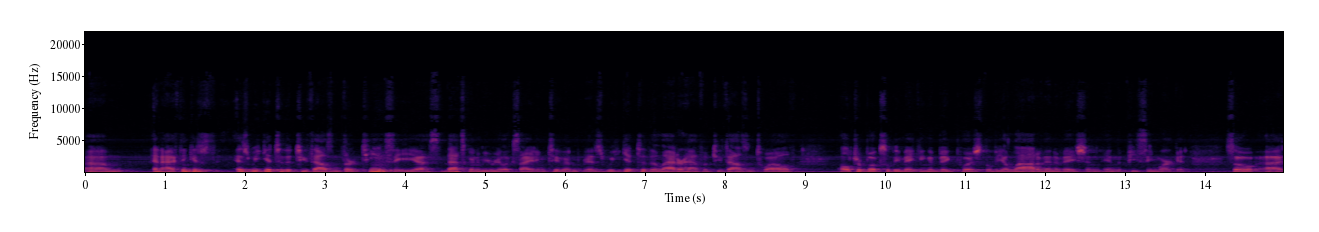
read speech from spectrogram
Um, and I think as as we get to the 2013 CES, that's going to be real exciting too. And as we get to the latter half of 2012 Ultrabooks will be making a big push. There'll be a lot of innovation in the PC market. So uh,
